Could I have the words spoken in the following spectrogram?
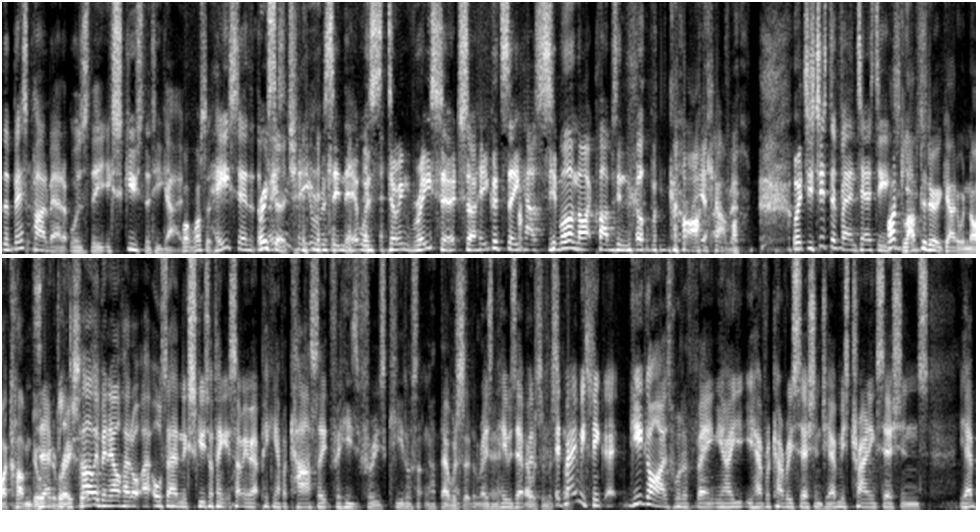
the best part about it was the excuse that he gave. What was it? He said that the Research. reason he was in there was doing research so he could see how similar nightclubs in Melbourne could Oh, be come on. Which is just a fantastic I'd love to do go to a nightclub and do a bit of research. Harley Bennell had also had an excuse. I think it's something about picking up a car seat for his for his kid or something like that. That was That's a- the reason yeah, he was out. that was a mistake. it made me think. uh, You guys would have been. You know, you, you have recovery sessions, you have missed training sessions, you have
